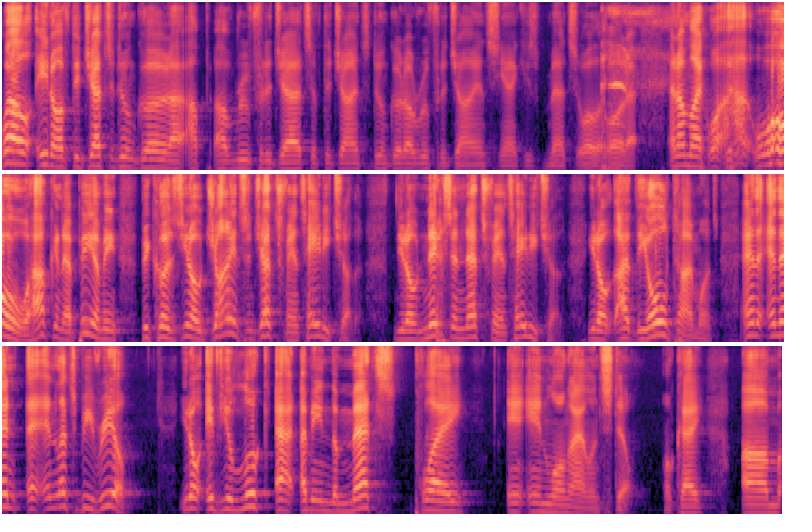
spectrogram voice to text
Well, you know, if the Jets are doing good, I'll, I'll root for the Jets. If the Giants are doing good, I'll root for the Giants, Yankees, Mets, all, all that. And I'm like, well, how, whoa, how can that be? I mean, because, you know, Giants and Jets fans hate each other. You know, Knicks and Nets fans hate each other. You know, the old time ones. And, and then, and let's be real. You know, if you look at, I mean, the Mets play in, in Long Island still, okay? Um,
